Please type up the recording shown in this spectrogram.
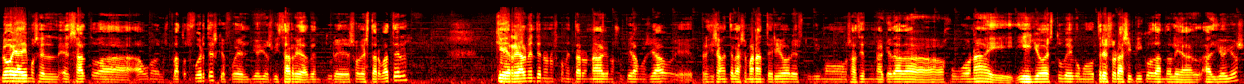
Luego ya dimos el, el salto a, a uno de los platos fuertes, que fue el Yoyos Bizarre Adventure All Star Battle, que realmente no nos comentaron nada que no supiéramos ya. precisamente la semana anterior estuvimos haciendo una quedada jugona y, y yo estuve como tres horas y pico dándole al, al Yoyos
